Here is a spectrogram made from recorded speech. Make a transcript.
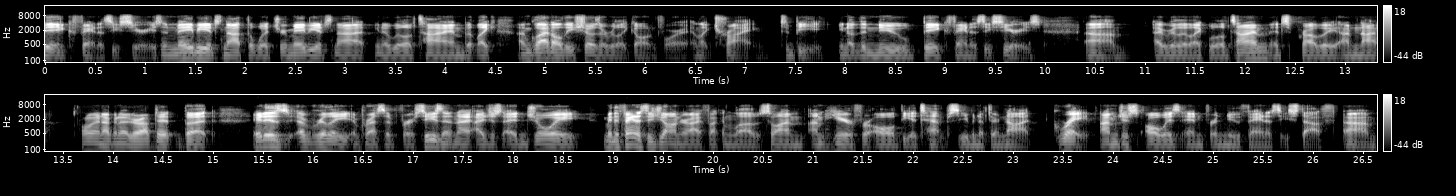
big fantasy series. And maybe it's not The Witcher, maybe it's not, you know, Wheel of Time, but like I'm glad all these shows are really going for it and like trying to be, you know, the new big fantasy series. Um, I really like Wheel of Time. It's probably I'm not probably not going to drop it, but it is a really impressive first season, and I, I just enjoy. I mean, the fantasy genre I fucking love, so I'm I'm here for all the attempts, even if they're not great. I'm just always in for new fantasy stuff. Um,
